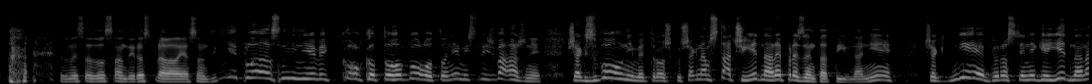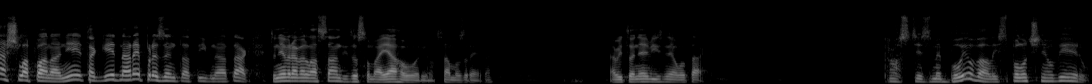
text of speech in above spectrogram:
a sme sa zo Sandy rozprávali, ja som, neblázni, nevie, koľko toho bolo, to nemyslíš vážne. Však zvolníme trošku, však nám stačí jedna reprezentatívna, nie? Však nie, proste niekde jedna našlapaná, nie? Tak jedna reprezentatívna, tak. To nevravela Sandy, to som aj ja hovoril, samozrejme. Aby to nevyznelo tak. Proste sme bojovali spoločne o vieru.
